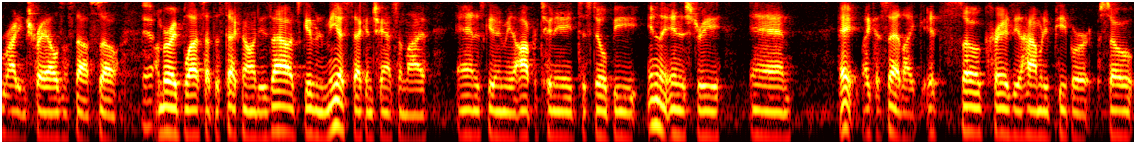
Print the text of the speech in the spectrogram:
riding trails and stuff. So yeah. I'm very blessed that this technology is out. It's given me a second chance in life, and it's given me the opportunity to still be in the industry and hey, like I said, like it's so crazy how many people are so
